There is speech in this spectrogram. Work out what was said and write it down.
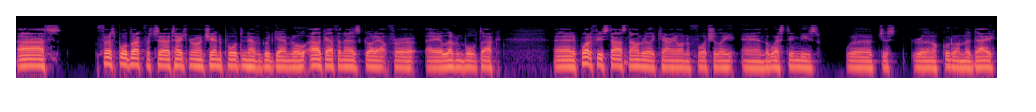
Uh, first ball duck for uh, Tagenarine Chanderpaul didn't have a good game at all. Alick Athanaze got out for a 11 ball duck. And quite a few starts, no one really carrying on, unfortunately. And the West Indies were just really not good on the day.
